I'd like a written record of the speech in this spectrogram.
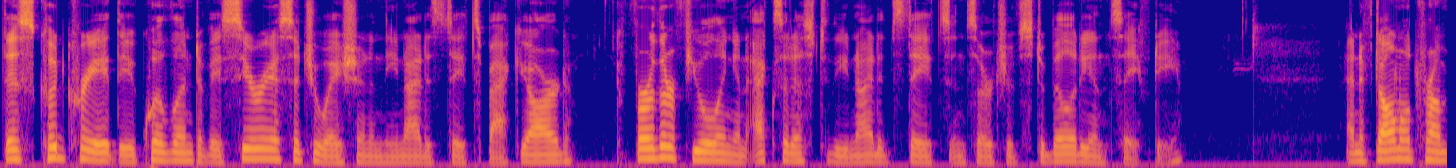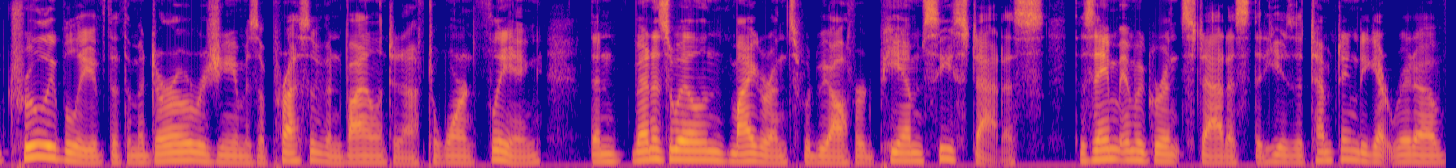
This could create the equivalent of a serious situation in the United States' backyard, further fueling an exodus to the United States in search of stability and safety. And if Donald Trump truly believed that the Maduro regime is oppressive and violent enough to warrant fleeing, then Venezuelan migrants would be offered PMC status, the same immigrant status that he is attempting to get rid of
